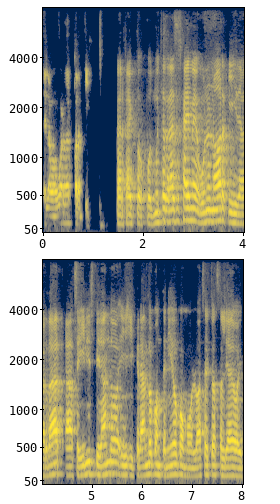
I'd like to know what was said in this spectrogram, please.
te la voy a guardar para ti. Perfecto, pues muchas gracias Jaime, un honor y de verdad a seguir inspirando y, y creando contenido como lo has hecho hasta el día de hoy.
